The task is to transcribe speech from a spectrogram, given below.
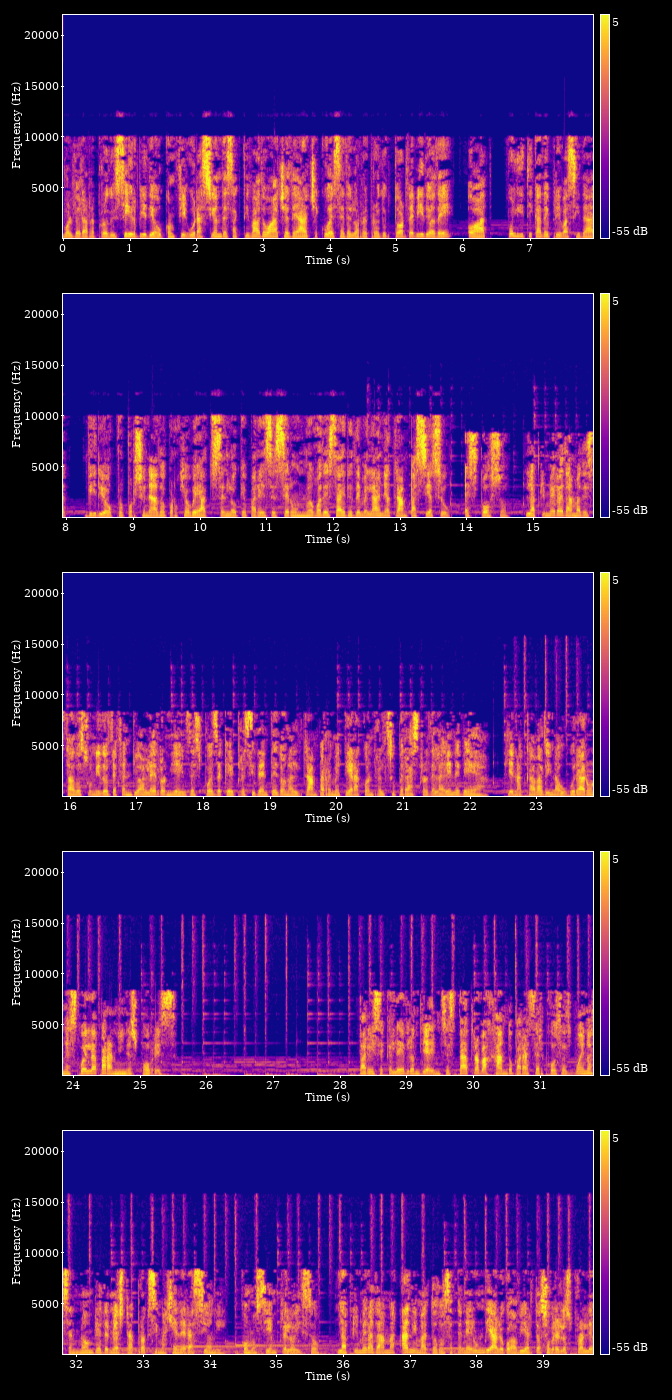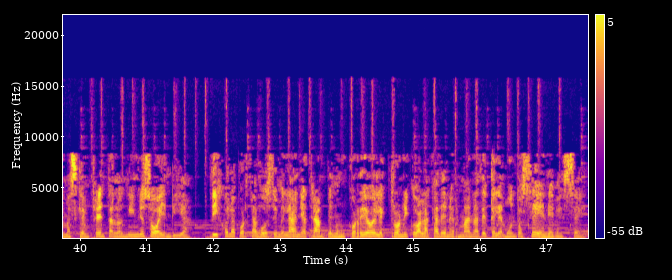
Volver a reproducir vídeo configuración desactivado HDHQS de lo reproductor de vídeo de, OAT, política de privacidad, vídeo proporcionado por Geobeats en lo que parece ser un nuevo desaire de Melania Trump hacia su esposo. La primera dama de Estados Unidos defendió a LeBron James después de que el presidente Donald Trump arremetiera contra el superastro de la NBA, quien acaba de inaugurar una escuela para niños pobres. Parece que LeBron James está trabajando para hacer cosas buenas en nombre de nuestra próxima generación y, como siempre lo hizo, la primera dama anima a todos a tener un diálogo abierto sobre los problemas que enfrentan los niños hoy en día, dijo la portavoz de Melania Trump en un correo electrónico a la cadena hermana de Telemundo CNBC.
